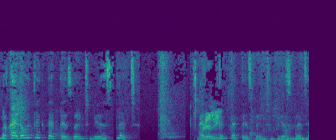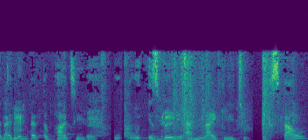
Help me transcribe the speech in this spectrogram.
look. I don't think that there's going to be a split. I don't think that there's going to be a split, and I hmm. think that the party yeah. w- is very unlikely to expel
